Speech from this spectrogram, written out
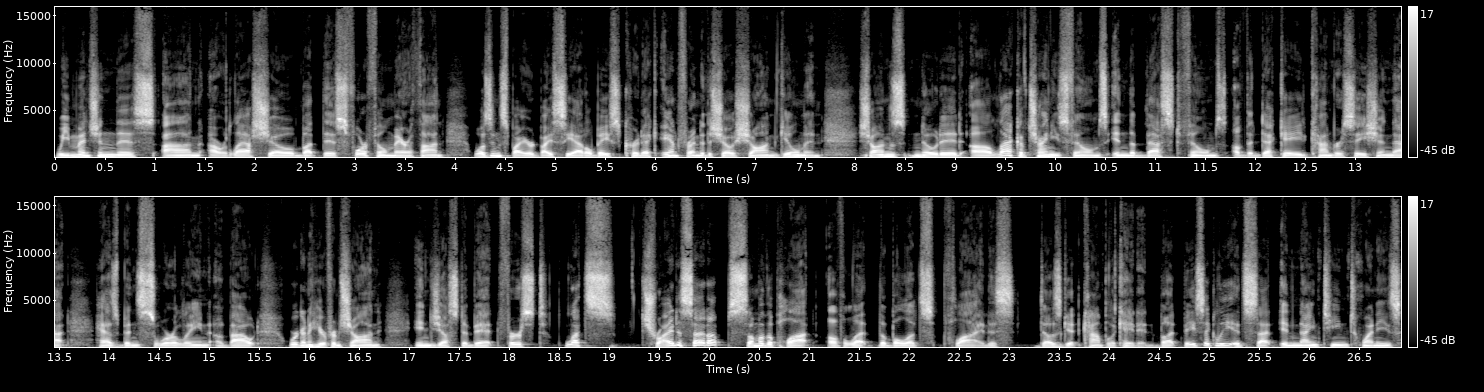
We mentioned this on our last show, but this four film marathon was inspired by Seattle based critic and friend of the show, Sean Gilman. Sean's noted a lack of Chinese films in the best films of the decade conversation that has been swirling about. We're going to hear from Sean in just a bit. First, let's try to set up some of the plot of Let the Bullets Fly. This does get complicated, but basically it's set in 1920s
